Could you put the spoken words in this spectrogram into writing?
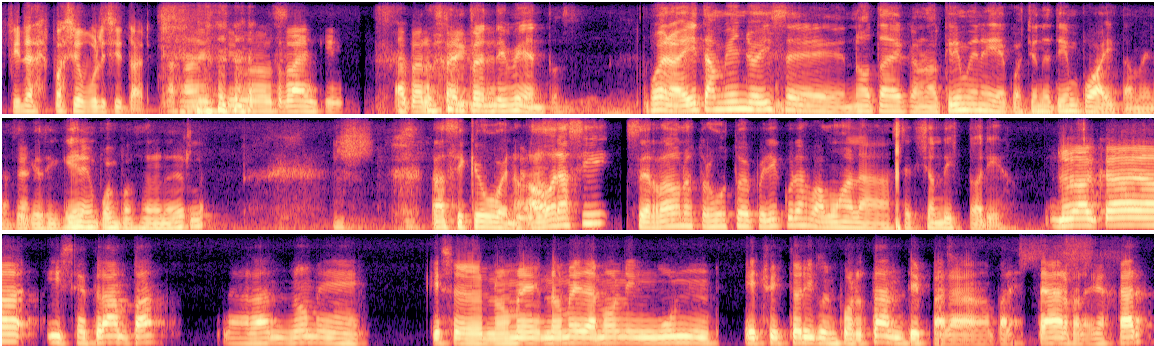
Fin del espacio publicitario. Ajá, hicimos ranking. Está perfecto. Emprendimientos. Bueno, ahí también yo hice nota de cronocrímenes y a cuestión de tiempo hay también, así Sí. que si quieren pueden pasar a leerla. Así que bueno, ahora sí, cerrado nuestro gusto de películas, vamos a la sección de historia. Yo acá hice trampa. La verdad, no me. Que eso no me, no me llamó ningún hecho histórico importante para, para estar, para viajar.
